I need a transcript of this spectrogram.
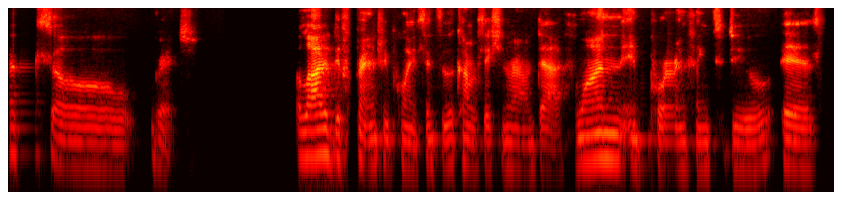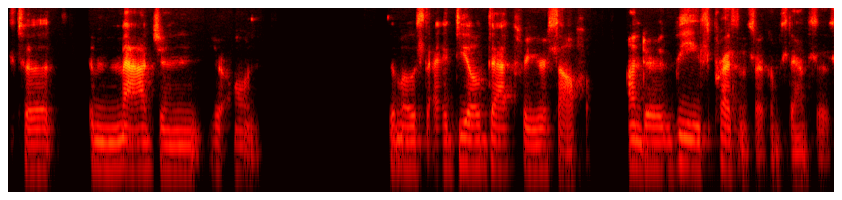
That's so rich a lot of different entry points into the conversation around death one important thing to do is to imagine your own the most ideal death for yourself under these present circumstances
